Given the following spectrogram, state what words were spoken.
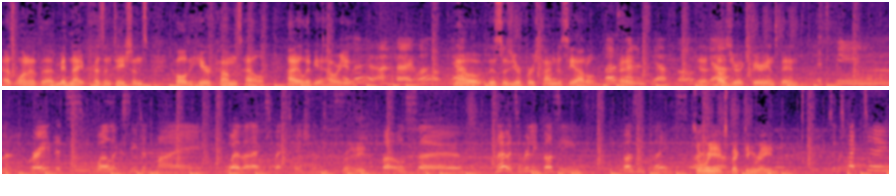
as one of the midnight presentations called Here Comes Hell. Hi, Olivia, how are you? Hello, I'm very well. Yeah. Now, this was your first time to Seattle, First right? time in Seattle. yeah. Yeah. How's your experience been? It's been great. It's well exceeded my weather expectations, Right. but also no, it's a really buzzy, buzzy place. So, I, were you um, expecting rain? I Was expecting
